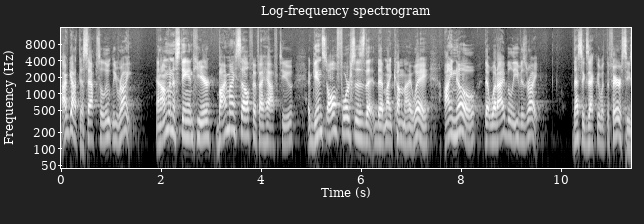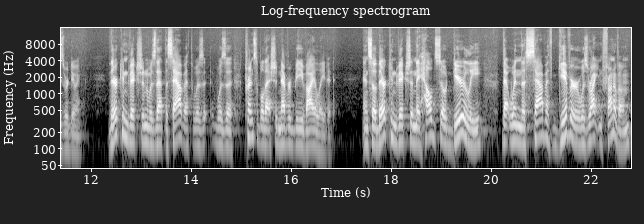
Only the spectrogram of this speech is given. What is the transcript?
I've got this absolutely right. And I'm going to stand here by myself if I have to, against all forces that, that might come my way. I know that what I believe is right. That's exactly what the Pharisees were doing. Their conviction was that the Sabbath was, was a principle that should never be violated. And so their conviction they held so dearly that when the Sabbath giver was right in front of them,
